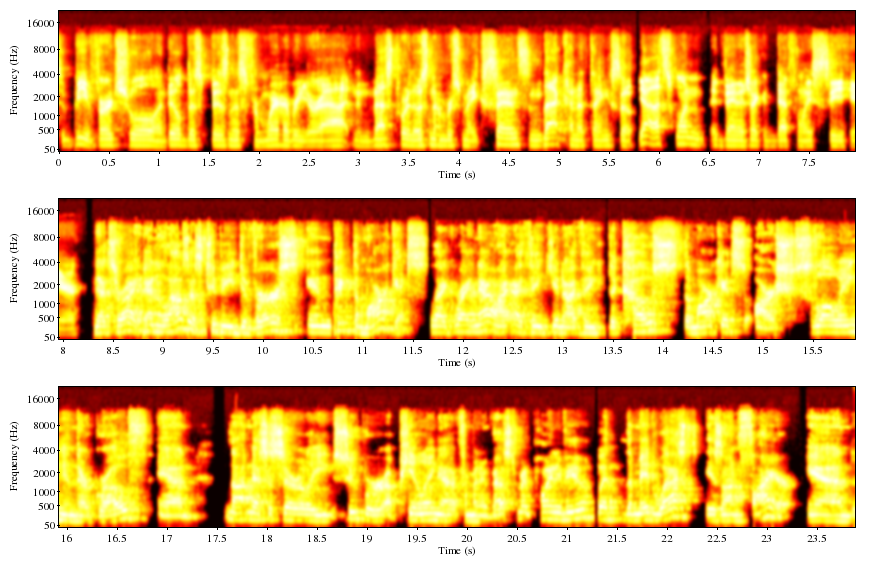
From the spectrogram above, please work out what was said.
to be virtual and build this business from wherever you're at and invest where those numbers make sense and that kind of thing. So, yeah, that's one advantage I can definitely see here. That's right. And allows us to be diverse and pick the markets. Like right now, I, I think, you know, I think the coasts, the markets are slowing in their growth and not necessarily super appealing uh, from an investment point of view, but the Midwest is on fire and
